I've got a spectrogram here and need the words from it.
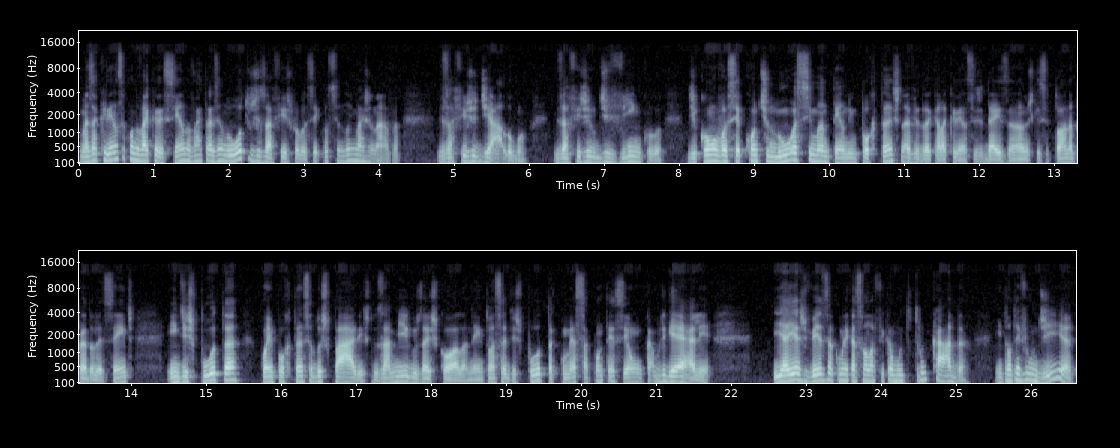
Mas a criança, quando vai crescendo, vai trazendo outros desafios para você que você não imaginava. Desafios de diálogo, desafios de, de vínculo, de como você continua se mantendo importante na vida daquela criança de 10 anos, que se torna pré-adolescente, em disputa com a importância dos pares, dos amigos da escola. Né? Então essa disputa começa a acontecer, um cabo de guerra ali. E aí, às vezes, a comunicação ela fica muito truncada. Então teve um dia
